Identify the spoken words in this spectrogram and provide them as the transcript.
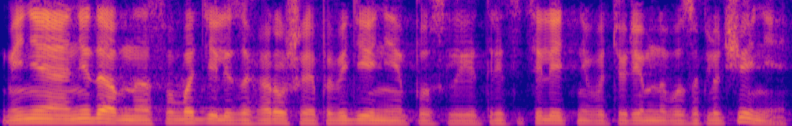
Меня недавно освободили за хорошее поведение после 30-летнего тюремного заключения.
